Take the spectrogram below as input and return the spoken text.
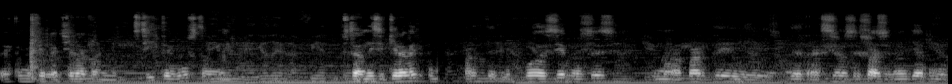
es como que la chera cuando sí te gusta, ¿no? o sea, ni siquiera ves como parte, les puedo decir, no sé, como una parte de atracción sexual, sino ya como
